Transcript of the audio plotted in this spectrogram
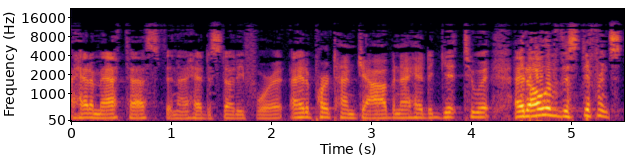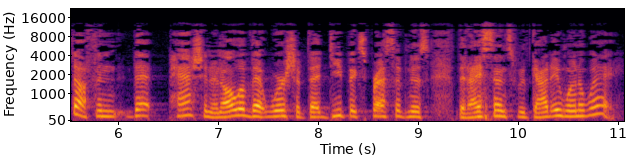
I had a math test and I had to study for it. I had a part-time job and I had to get to it. I had all of this different stuff and that passion and all of that worship, that deep expressiveness that I sensed with God, it went away.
